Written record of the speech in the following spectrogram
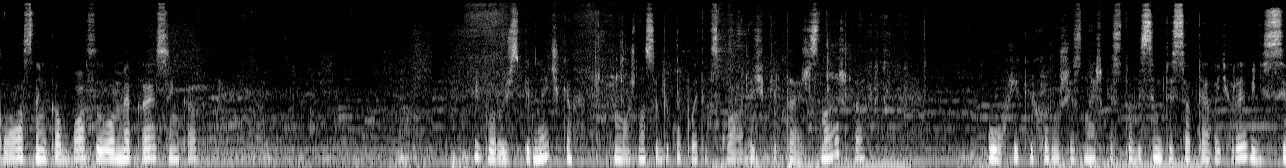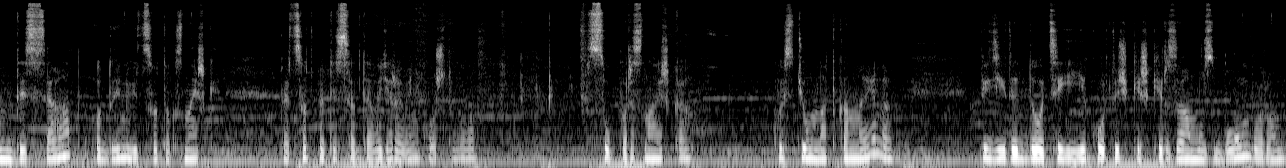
Класненька, базова, м'якесенька. І поруч спіднички можна собі купити складочки. Теж знижка. Ох, які хороші знижки. 189 гривень, 71% знижки. 559 гривень коштувала. Супер знижка. Костюмна тканина. Підійде до цієї курточки шкірзаму з бомбором.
